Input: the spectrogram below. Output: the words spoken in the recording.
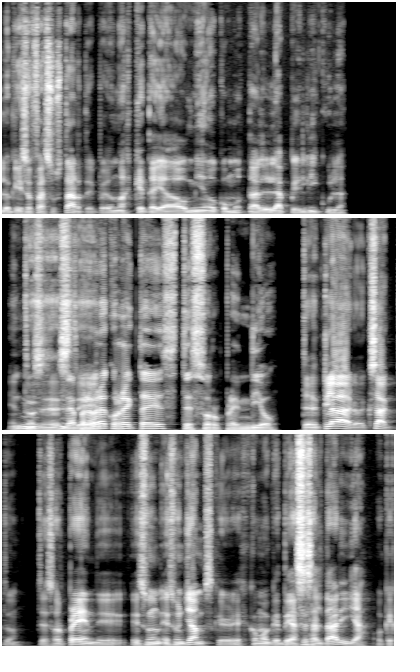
lo que hizo fue asustarte, pero no es que te haya dado miedo como tal la película. Entonces, La este, palabra correcta es te sorprendió. te- claro, exacto, te sorprende, es un, es un jumpscare, es como que te hace saltar y ya, ok,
